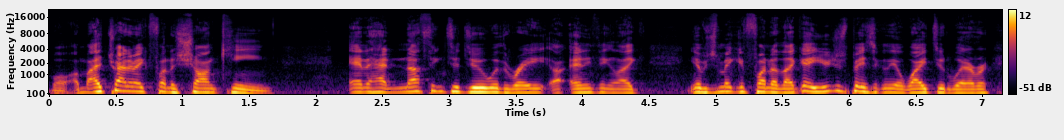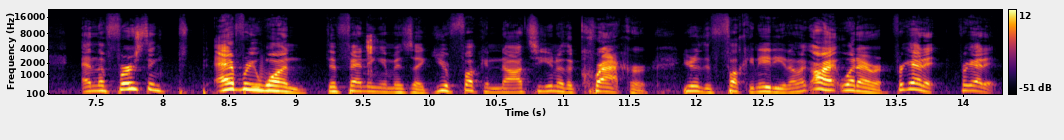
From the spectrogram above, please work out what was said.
well, um, I try to make fun of Shaun King, and it had nothing to do with Ray, uh, anything like. You know, just making fun of like, hey, you're just basically a white dude, whatever. And the first thing, everyone defending him is like, you're fucking Nazi, you know the cracker, you're the fucking idiot. I'm like, all right, whatever, forget it, forget it,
